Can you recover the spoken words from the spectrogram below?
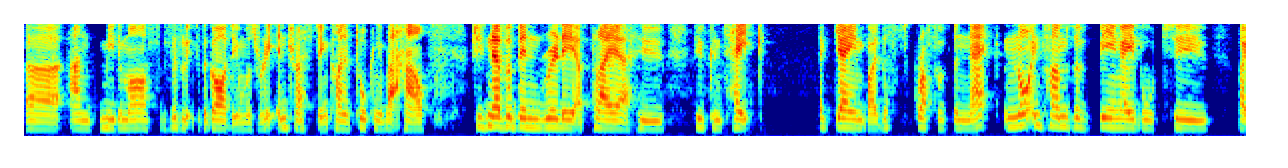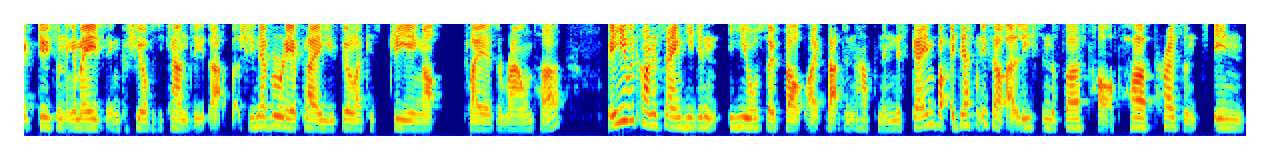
uh, and Miedema specifically for the Guardian was really interesting, kind of talking about how she's never been really a player who who can take a game by the scruff of the neck, not in terms of being able to like do something amazing because she obviously can do that, but she's never really a player you feel like is geeing up players around her. But he was kind of saying he didn't. He also felt like that didn't happen in this game. But I definitely felt, at least in the first half, her presence in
